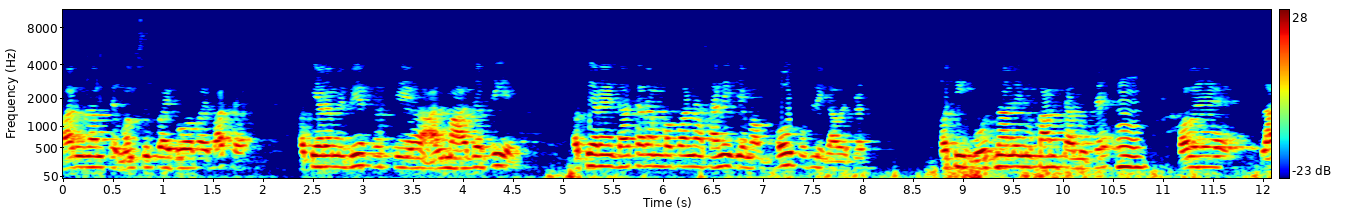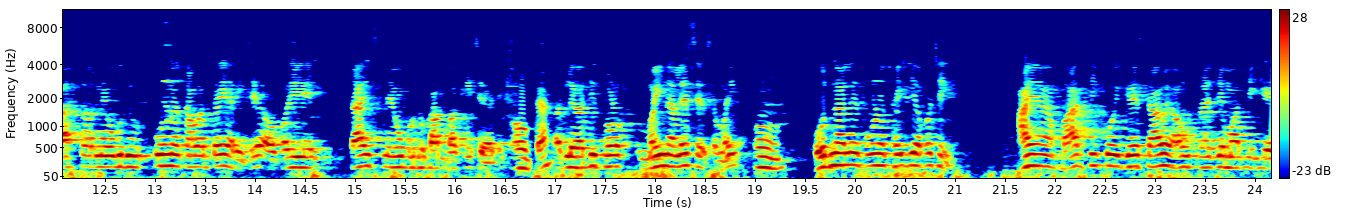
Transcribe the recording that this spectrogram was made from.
મારું નામ છે મનસુખભાઈ ગોવાભાઈ પાથર. અત્યારે અમે બે ટ્રસ્ટી હાલમાં હાજર છીએ. અત્યારે દાસારામ બાપાના સાનિધ્યમાં બહુ પબ્લિક આવે છે. પછી ભોજનાલયનું કામ ચાલુ છે. હવે પ્લાસ્ટર ને એવું બધું પૂર્ણ થવાની તૈયારી છે. હવે પછી ટાઇલ્સ ને એવું બધું કામ બાકી છે હજી. ઓકે. એટલે હજી થોડોક મહિના લેશે સમય. ભોજનાલય પૂર્ણ થઈ ગયા પછી અહીંયા બહારથી કોઈ ગેસ્ટ આવે આઉટ રાજ્યમાંથી કે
